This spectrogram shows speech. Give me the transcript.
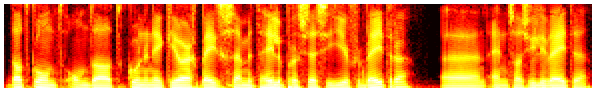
dat komt omdat Koen en ik heel erg bezig zijn met de hele processen hier verbeteren. Eh, en zoals jullie weten,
